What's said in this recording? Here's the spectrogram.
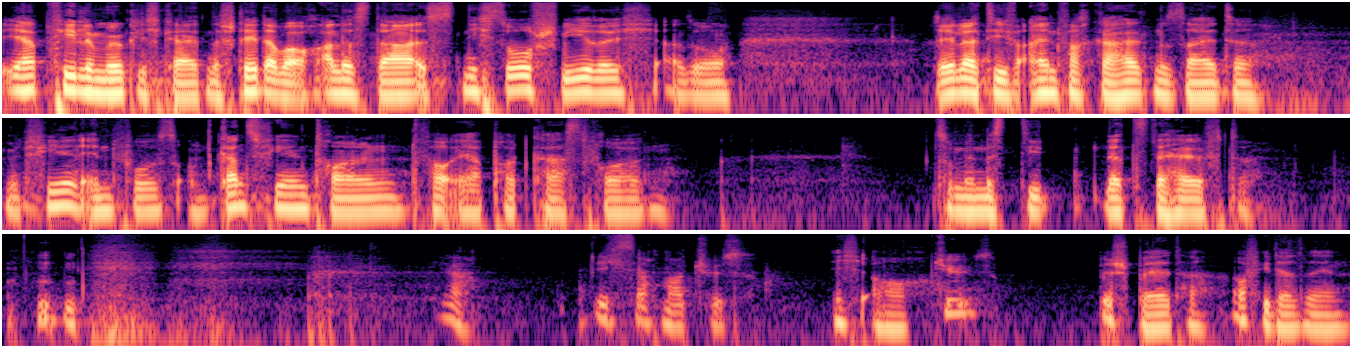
ihr habt viele Möglichkeiten. Es steht aber auch alles da. Ist nicht so schwierig. Also, relativ einfach gehaltene Seite mit vielen Infos und ganz vielen tollen VR-Podcast-Folgen. Zumindest die letzte Hälfte. Ich sag mal Tschüss. Ich auch. Tschüss. Bis später. Auf Wiedersehen.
